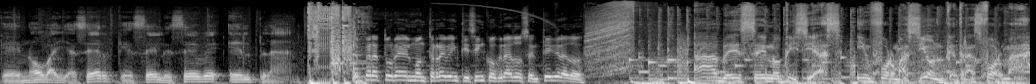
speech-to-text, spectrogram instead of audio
que no vaya a ser que se le cebe el plan. Temperatura en Monterrey 25 grados centígrados. ABC Noticias, información que transforma.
